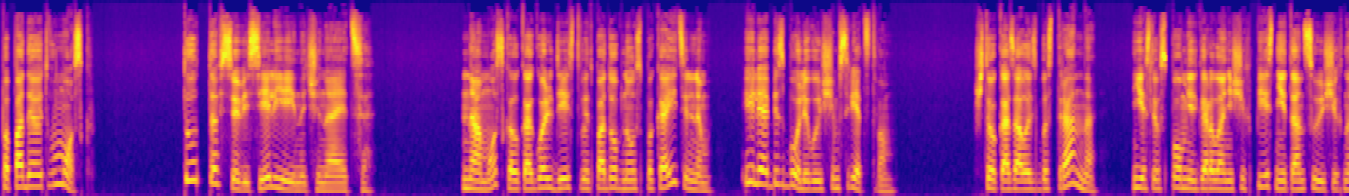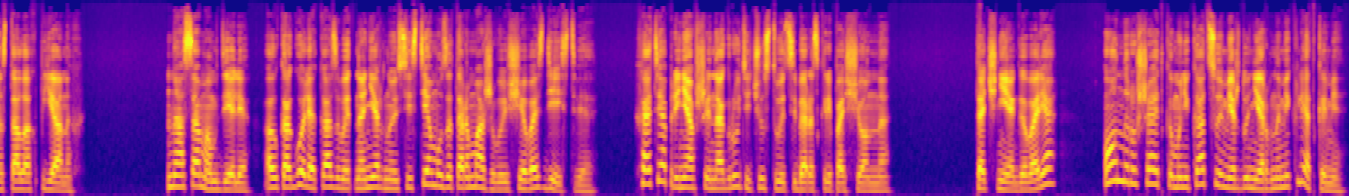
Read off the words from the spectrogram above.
попадают в мозг. Тут-то все веселье и начинается. На мозг алкоголь действует подобно успокоительным или обезболивающим средствам. Что казалось бы странно, если вспомнить горланищих песни и танцующих на столах пьяных. На самом деле, алкоголь оказывает на нервную систему затормаживающее воздействие. хотя принявший на грудь и чувствует себя раскрепощенно. Точнее говоря, он нарушает коммуникацию между нервными клетками.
